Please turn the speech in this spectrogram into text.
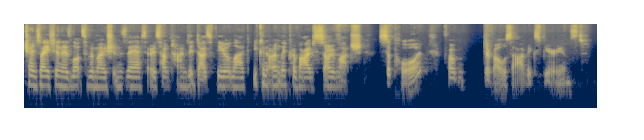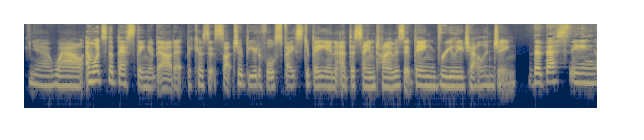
translation. There's lots of emotions there. So sometimes it does feel like you can only provide so much support from the roles that I've experienced. Yeah, wow. And what's the best thing about it? Because it's such a beautiful space to be in at the same time as it being really challenging. The best thing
